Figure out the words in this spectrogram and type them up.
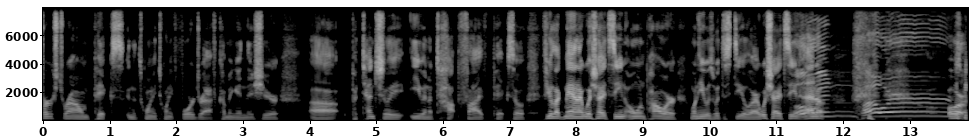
first round picks in the 2024 draft coming in this year. Uh, potentially even a top five pick. So if you're like, man, I wish I had seen Owen Power when he was with the Steel, or I wish I had seen Adam. Or,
